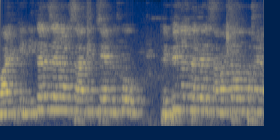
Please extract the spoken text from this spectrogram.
వాటికి నికర జలాలు సాధించేందుకు ట్రిబ్యునల్ దగ్గర సమర్థవంతమైన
